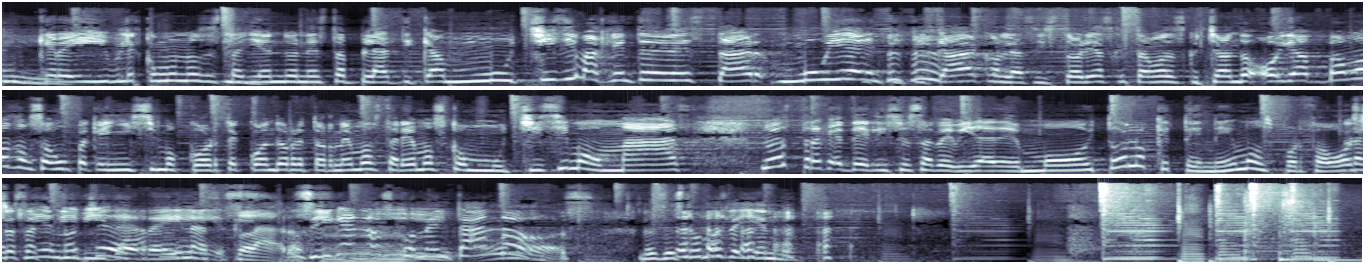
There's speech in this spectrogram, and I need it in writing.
increíble cómo nos está yendo en esta plática. Muchísima gente debe estar muy identificada con las historias que estamos escuchando. Oiga, vámonos a un pequeñísimo corte. Cuando retornemos estaremos con muchísimo más. Nuestra deliciosa bebida de Moy, todo lo que tenemos, por favor, Nuestras aquí en Noche de. Reinas, claro. Síguenos comentando. Nos estamos leyendo.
